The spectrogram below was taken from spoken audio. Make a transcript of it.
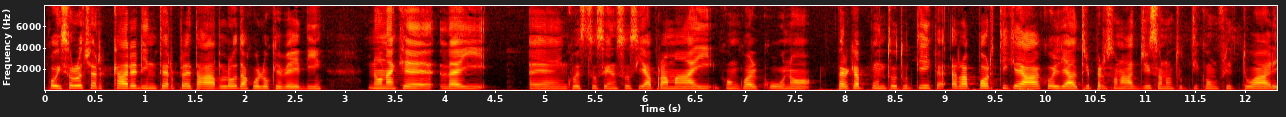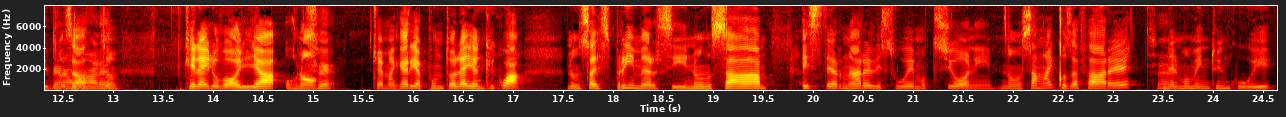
puoi solo cercare di interpretarlo da quello che vedi. Non è che lei eh, in questo senso si apra mai con qualcuno, perché appunto tutti i rapporti che ha con gli altri personaggi sono tutti conflittuali, bene o male. Esatto. Che lei lo voglia o no. Sì, Cioè, magari appunto lei anche qua non sa esprimersi, non sa esternare le sue emozioni, non sa mai cosa fare sì. nel momento in cui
